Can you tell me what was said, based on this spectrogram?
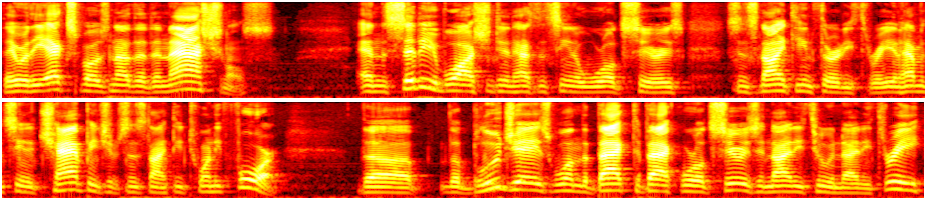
They were the Expos, now they're the Nationals. And the city of Washington hasn't seen a World Series since 1933 and haven't seen a championship since 1924. The the Blue Jays won the back-to-back World Series in 92 and 93,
